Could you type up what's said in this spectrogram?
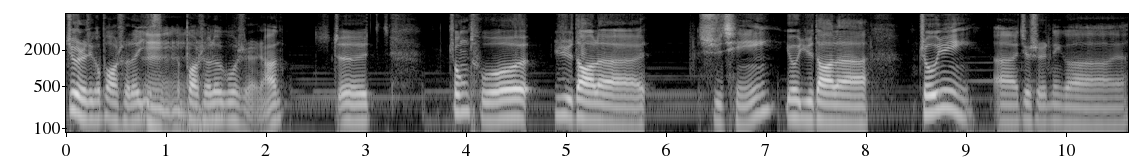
就是这个报仇的意思，嗯嗯报仇的故事。然后，呃，中途遇到了许晴，又遇到了周韵，呃，就是那个。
